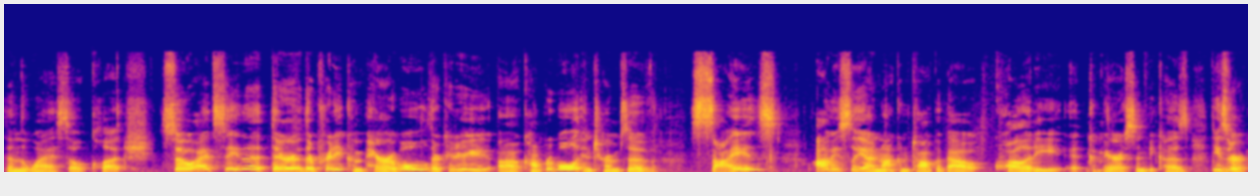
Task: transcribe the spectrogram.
than the YSL clutch. So I'd say that they're they're pretty comparable. They're pretty uh, comparable in terms of size. Obviously, I'm not going to talk about quality eh, comparison because these are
